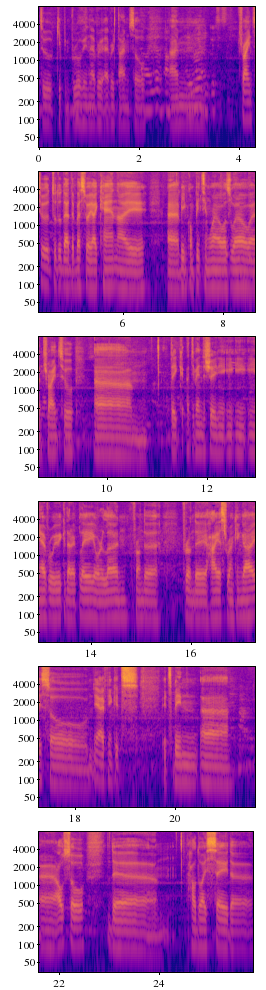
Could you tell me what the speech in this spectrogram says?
to keep improving every every time so i'm trying to, to do that the best way i can. I uh, been competing well as well and trying to um, take advantage in, in, in every week that i play or learn from the from the highest ranking guys. So yeah i think it's it's been uh, uh, also the how do I say the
